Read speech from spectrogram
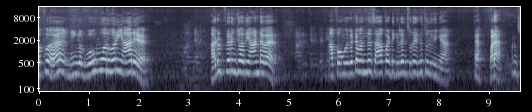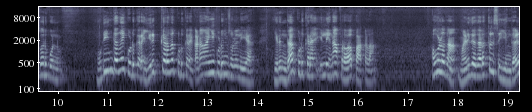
அப்போ நீங்கள் ஒவ்வொருவரும் யார்? அருட்பெருஞ்சோதி ஆண்டவர். அப்போ உங்ககிட்ட வந்து சாப்பாட்டுக்கு இல்லைன்னு சொன்னால் என்ன சொல்லுவீங்க? ஏ வட உனக்கு சோறு போடணும். முடிந்ததை கொடுக்குறேன் இருக்கிறத கொடுக்குறேன். கடன் வாங்கி கொடுன்னு சொல்லலையா. இருந்தால் கொடுக்குறேன் இல்லைன்னா அப்புறமா பார்க்கலாம். அவ்வளோதான் மனித தரத்தில் செய்யுங்கள்.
